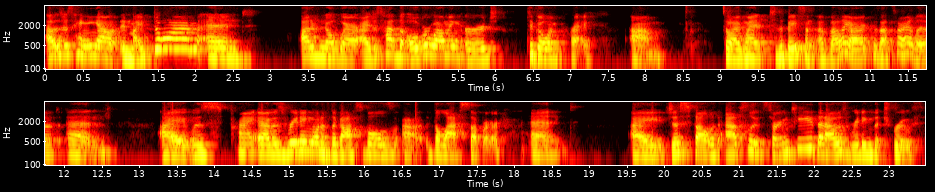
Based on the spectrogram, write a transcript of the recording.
I was just hanging out in my dorm, and out of nowhere, I just had the overwhelming urge to go and pray. Um, so I went to the basement of Valley because that's where I lived, and I was praying. I was reading one of the Gospels, uh, the Last Supper, and I just felt with absolute certainty that I was reading the truth.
